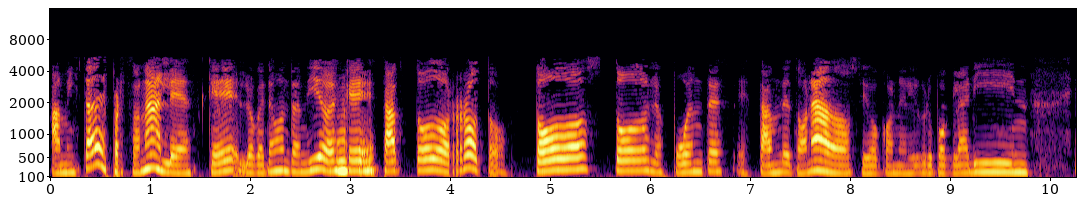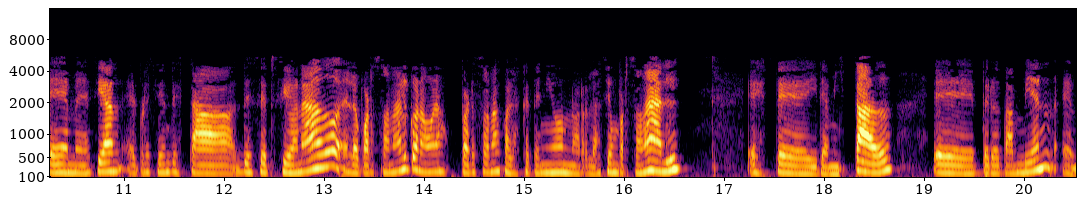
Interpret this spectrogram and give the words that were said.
amistades personales, que lo que tengo entendido es uh -huh. que está todo roto. Todos, todos los puentes están detonados, digo, con el grupo Clarín, eh, me decían, el presidente está decepcionado en lo personal con algunas personas con las que tenía una relación personal, este, y de amistad, eh, pero también eh,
